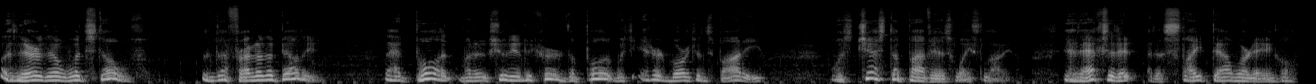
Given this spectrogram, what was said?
near the wood stove in the front of the building. That bullet, when the shooting occurred, the bullet which entered Morgan's body was just above his waistline. It exited at a slight downward angle,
